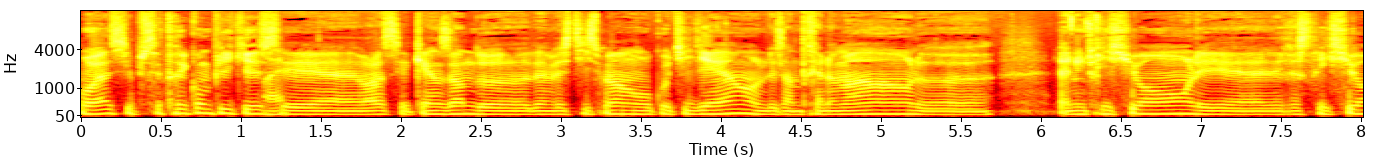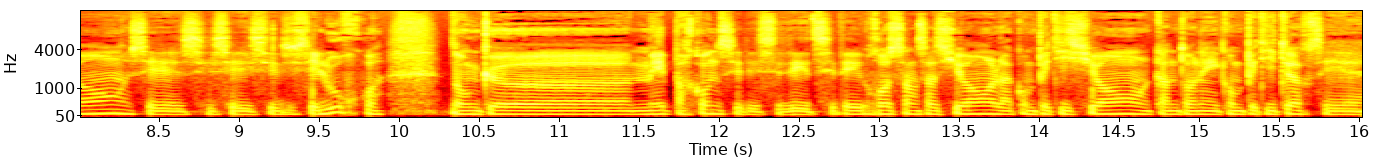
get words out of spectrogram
Ouais, c'est très compliqué. Ouais. C'est euh, voilà, c'est 15 ans d'investissement au quotidien, les entraînements, le, la nutrition, les, les restrictions. C'est c'est c'est c'est c'est lourd quoi. Donc, euh, mais par contre, c'est des c'est des c'est des grosses sensations. La compétition, quand on est compétiteur, c'est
